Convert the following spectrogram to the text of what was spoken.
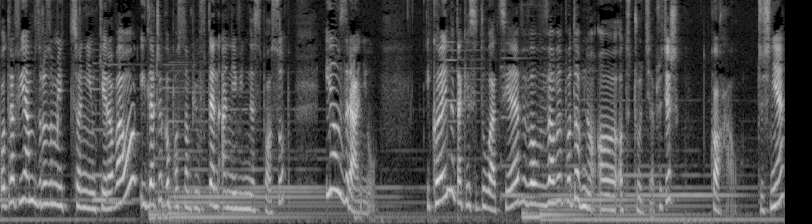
Potrafiłam zrozumieć, co nim kierowało i dlaczego postąpił w ten, a nie w inny sposób i ją zranił. I kolejne takie sytuacje wywoływały podobne odczucia. Przecież kochał, czyż nie?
